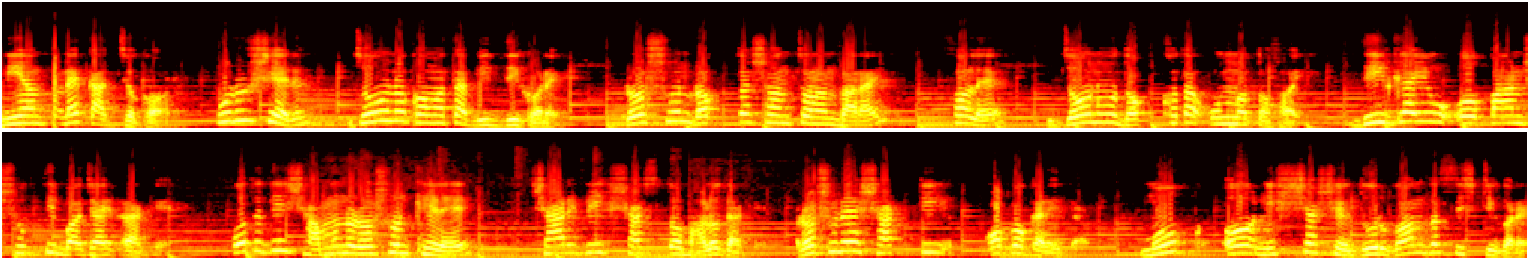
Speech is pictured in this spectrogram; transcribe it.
নিয়ন্ত্রণে কার্যকর। পুরুষের যৌন ক্ষমতা বৃদ্ধি করে। রসুন রক্ত সঞ্চালন বাড়ায়, ফলে যৌন দক্ষতা উন্নত হয়। দীর্ঘায়ু ও পান শক্তি বজায় রাখে। প্রতিদিন সামান্য রসুন খেলে শারীরিক স্বাস্থ্য ভালো থাকে। রসুনের ষাটটি অপকারিতা। মুখ ও নিঃশ্বাসে দুর্গন্ধ সৃষ্টি করে।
